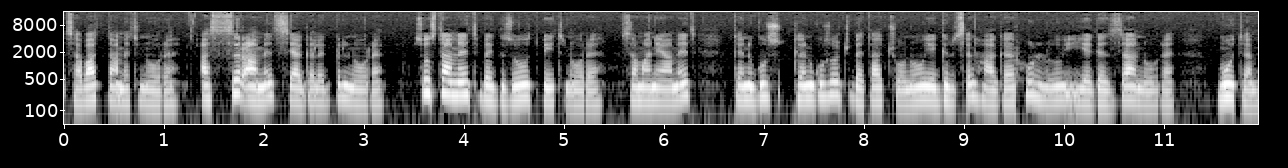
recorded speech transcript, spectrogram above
ሰባት አመት ኖረ። አስር አመት ሲያገለግል ኖረ። ሶስት አመት በግዞት ቤት ኖረ። ሰማኒያ አመት ከንጉሶች በታች ሆኖ የግብጽን ሀገር ሁሉ እየገዛ ኖረ። ሞተም።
